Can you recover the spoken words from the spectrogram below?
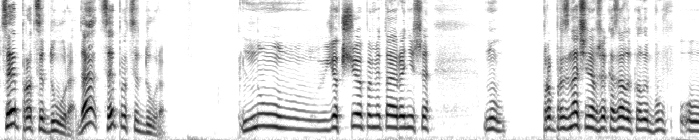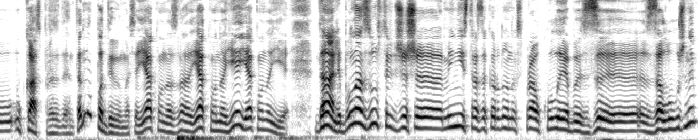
це процедура. Да? Це процедура. Ну, якщо я пам'ятаю раніше, ну, про призначення вже казали, коли був указ президента. Ну, подивимося, як воно як воно є, як воно є. Далі була зустріч ж е, міністра закордонних справ Кулеби з е, Залужним.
